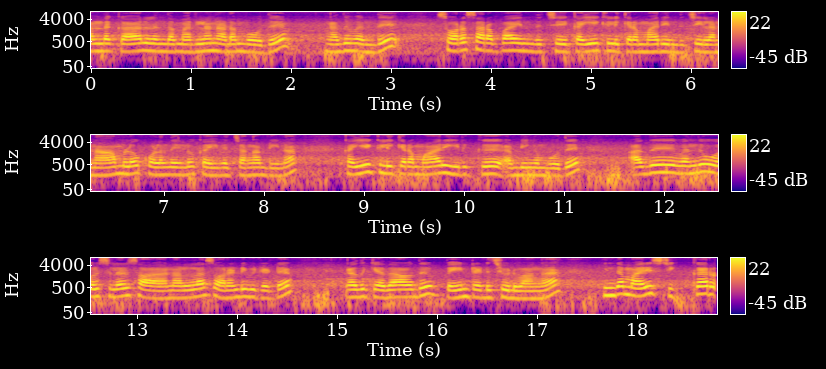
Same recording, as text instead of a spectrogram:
பந்தக்கால் இந்த மாதிரிலாம் நடும்போது அது வந்து சொர சொரப்பாக இருந்துச்சு கையை கிழிக்கிற மாதிரி இருந்துச்சு. இல்லை நாமளோ குழந்தைகளோ கை வச்சாங்க அப்படின்னா கையை கிழிக்கிற மாதிரி இருக்குது அப்படிங்கும்போது அது வந்து ஒரு சிலர் ச நல்லா சுரண்டி விட்டுட்டு அதுக்கு ஏதாவது பெயிண்ட் அடித்து விடுவாங்க. இந்த மாதிரி ஸ்டிக்கர்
